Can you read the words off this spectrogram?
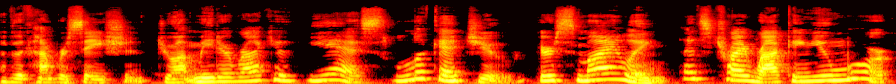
of the conversation. Do you want me to rock you? Yes. Look at you. You're smiling. Let's try rocking you more.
